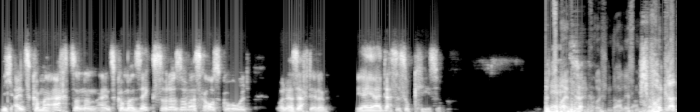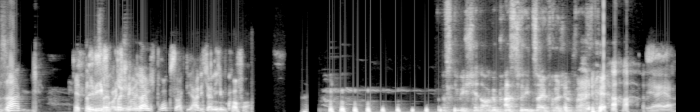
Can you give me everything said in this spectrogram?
nicht 1,8, sondern 1,6 oder sowas rausgeholt und da sagt er dann, ja, ja, das ist okay so. Zwei ich- kleinen Fröschen da lassen. Ich wollte gerade sagen. Hätte Nee, die Frösche waren ja im. Rucksack, die hatte ich ja nicht im Koffer. Das Gewicht hätte auch gepasst für die zwei Frösche fast. Ja. Ja, ja.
